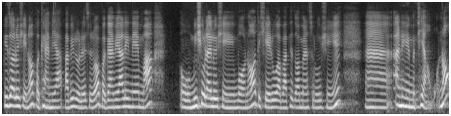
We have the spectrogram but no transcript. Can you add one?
ပြီးသွားလို့ရှိရင်တော့ပကံပြားဘာဖြစ်လို့လဲဆိုတော့ပကံပြားလေးနဲ့မှဟိုမီးရှို့လိုက်လို့ရှိရင်ပေါ့နော်တချေတို့ကဘာဖြစ်သွားမလဲဆိုလို့ရှိရင်အဲအနေရမဖြစ်အောင်ပေါ့နော်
